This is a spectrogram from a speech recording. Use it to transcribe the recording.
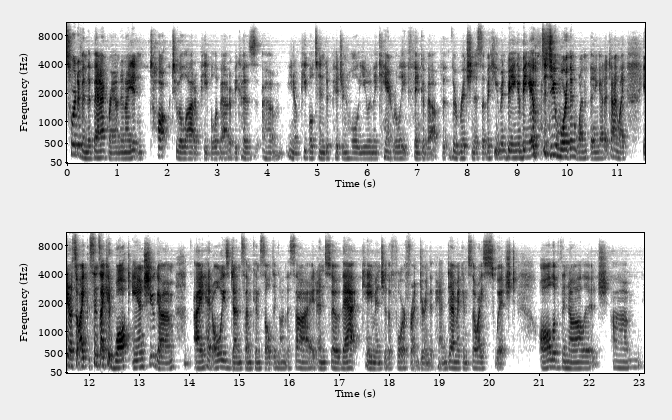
sort of in the background, and I didn't talk to a lot of people about it because um, you know people tend to pigeonhole you and they can't really think about the, the richness of a human being and being able to do more than one thing at a time. Like you know, so I since I could walk and chew gum, I had always done some consulting on the side, and so that came into the forefront during the pandemic, and so I switched all of the knowledge um,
